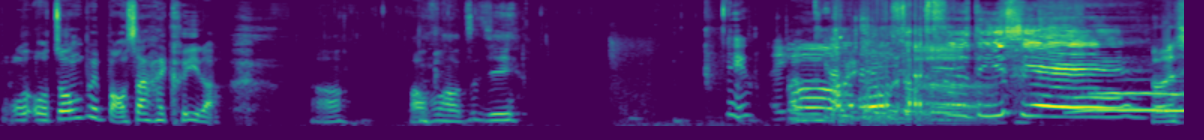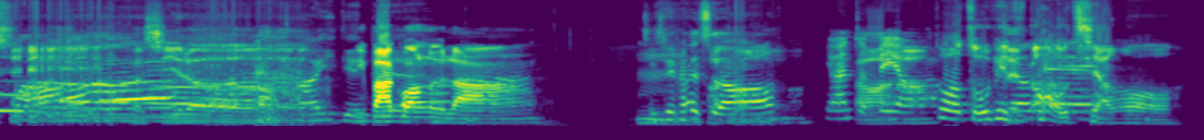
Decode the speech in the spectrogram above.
我我装备保三还可以了。好，保护好自己。哎哦是滴血，可惜，可惜了。你扒光了啦。直接开始哦。要按准备哦。哇，左撇子都好强哦。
